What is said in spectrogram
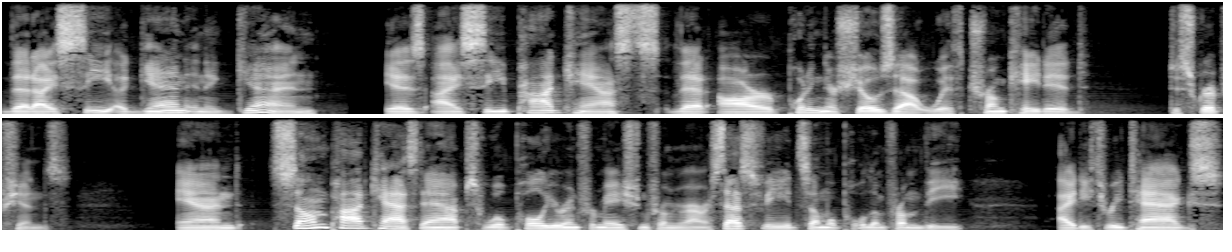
that I see again and again is I see podcasts that are putting their shows out with truncated descriptions. And some podcast apps will pull your information from your RSS feed, some will pull them from the ID3 tags.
